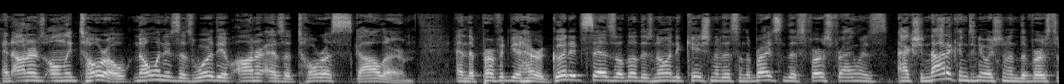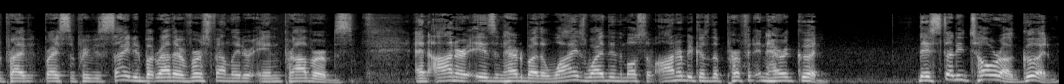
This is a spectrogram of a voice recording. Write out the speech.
And honor is only Torah. No one is as worthy of honor as a Torah scholar. And the perfect Geher good, it says, although there's no indication of this in the Braisa, of this first fragment is actually not a continuation of the verse the Braisa the previous cited, but rather a verse found later in Proverbs. And honor is inherited by the wise. Why they the most of honor? Because the perfect inherit good. They studied Torah, good,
